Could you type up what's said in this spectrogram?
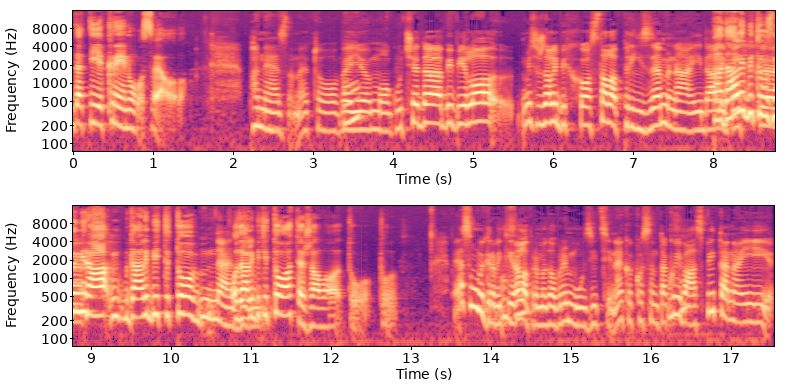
da ti je krenulo sve ovo? Pa ne znam, eto, ovaj, mm. moguće da bi bilo, misliš da li bih ostala prizemna i da li Pa da li bih, bi te uznemira, da li bi te to, ne znam. da li bi ti to otežalo tu, tu Pa Ja sam uvek gravitirala uh -huh. prema dobroj muzici. Nekako sam tako uh -huh. i vaspitana i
